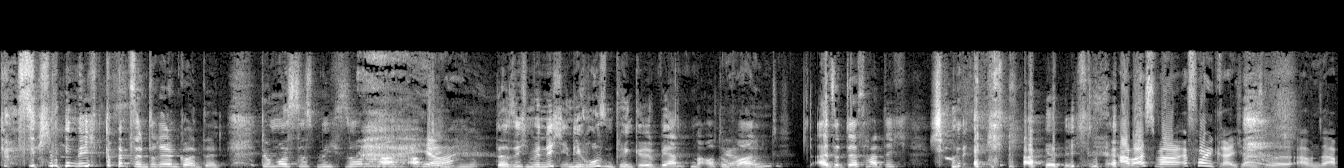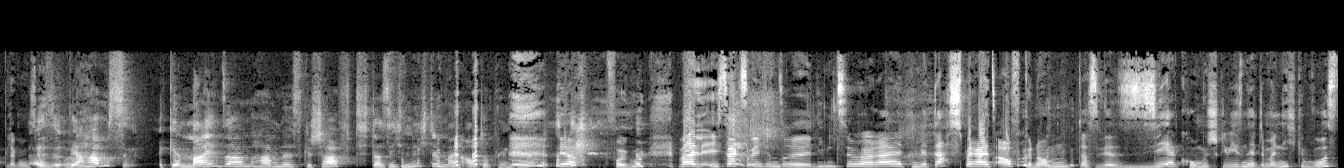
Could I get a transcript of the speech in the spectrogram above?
dass ich mich nicht konzentrieren konnte. Du musstest mich so hart ablenken, dass ich mir nicht in die Hosen pinkel während dem Ja, Autofahren. und? Also das hatte ich schon echt lange nicht mehr. Aber es war erfolgreich, unsere, unser Ablenkungsmanöver. Also wir haben es gemeinsam haben wir es geschafft, dass ich nicht in mein Auto pinkel. Ja, voll gut. Weil ich sag's euch, unsere lieben Zuhörer, hätten wir das bereits aufgenommen, das wäre sehr komisch gewesen, hätte man nicht gewusst,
